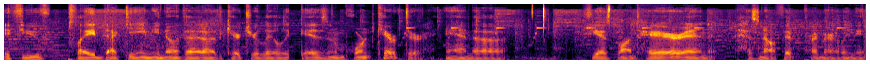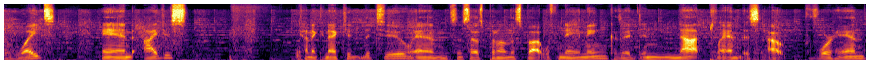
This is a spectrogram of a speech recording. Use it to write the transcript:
if you've played that game, you know that uh, the character Lillie is an important character, and uh, she has blonde hair and has an outfit primarily made of white, and I just kind of connected the two, and since I was put on the spot with naming, because I did not plan this out beforehand,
